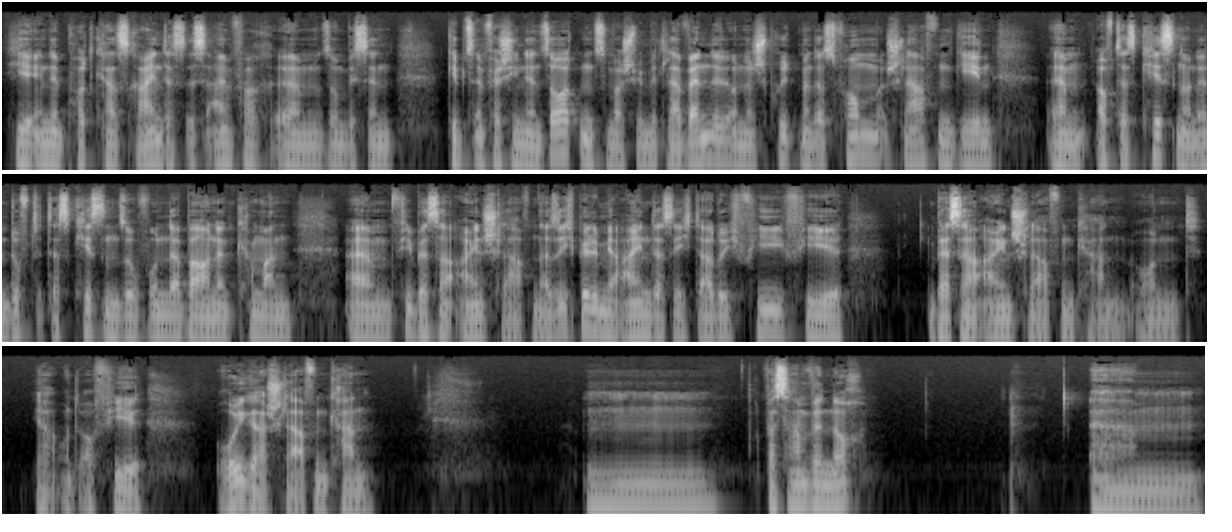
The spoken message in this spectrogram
hier in den Podcast rein. Das ist einfach ähm, so ein bisschen, gibt's in verschiedenen Sorten, zum Beispiel mit Lavendel und dann sprüht man das vom Schlafengehen ähm, auf das Kissen und dann duftet das Kissen so wunderbar und dann kann man ähm, viel besser einschlafen. Also ich bilde mir ein, dass ich dadurch viel, viel besser einschlafen kann und ja, und auch viel ruhiger schlafen kann. Hm, was haben wir noch? Ähm,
